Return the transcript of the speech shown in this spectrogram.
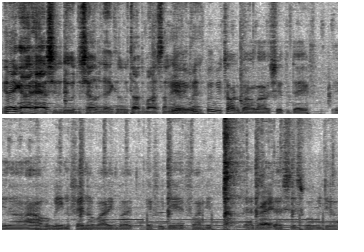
It ain't gotta have shit to do with the show today because we talked about some of yeah, we, everything. but we talked about a lot of shit today. You know, I hope we didn't offend nobody, but if we did, fuck it. That's, Right. that's just what we do.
